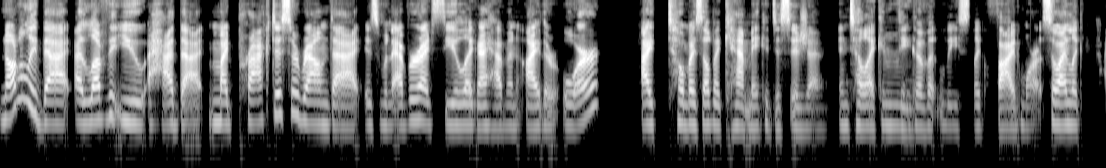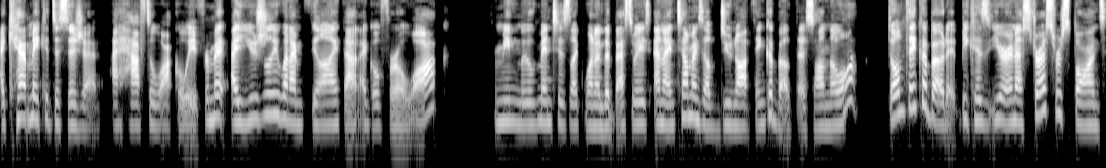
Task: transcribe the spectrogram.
Not only that, I love that you had that. My practice around that is whenever I feel like I have an either or, I tell myself I can't make a decision until I can mm. think of at least like five more. So I like, I can't make a decision. I have to walk away from it. I usually, when I'm feeling like that, I go for a walk. For me, movement is like one of the best ways. And I tell myself, do not think about this on the walk. Don't think about it because you're in a stress response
